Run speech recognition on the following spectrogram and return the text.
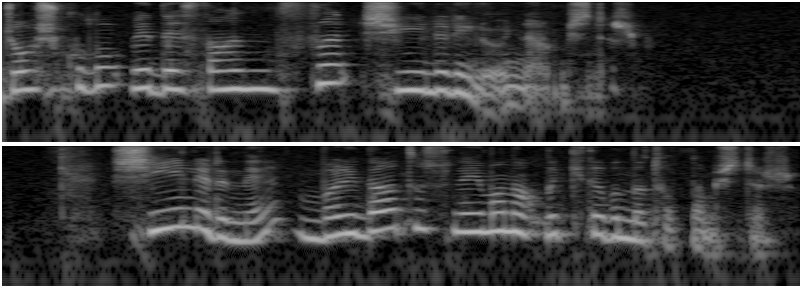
coşkulu ve destansı şiirleriyle ünlenmiştir. Şiirlerini Varidat-ı Süleyman adlı kitabında toplamıştır.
